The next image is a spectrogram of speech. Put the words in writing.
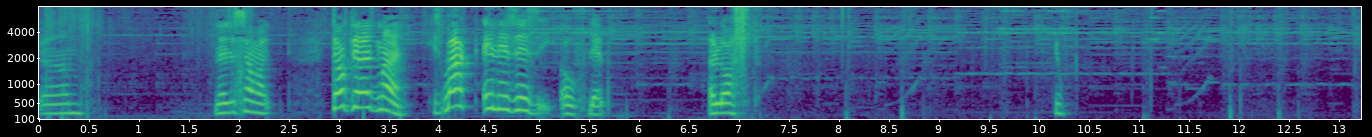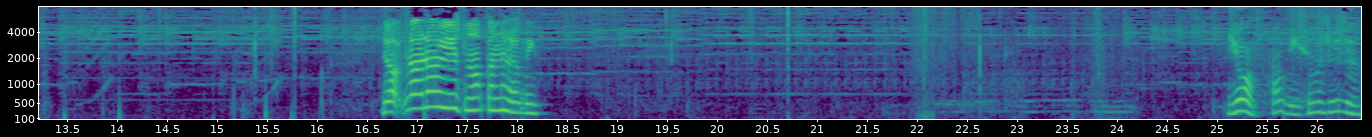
Um, no, this sound like Dr. Eggman. He's back in his Izzy. Oh, flip. I lost. No, no, no, he's not gonna hurt me. Yo, that'll be so much easier.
